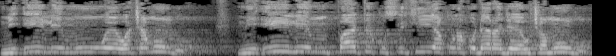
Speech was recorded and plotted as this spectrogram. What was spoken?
ni ili muwe wacha Mungu ni ili mpate kufikia kunako daraja ya uchamungu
